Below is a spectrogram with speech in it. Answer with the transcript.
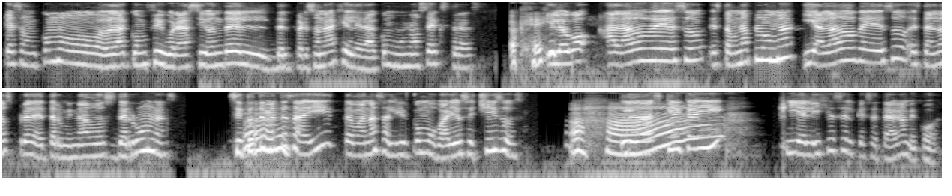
que son como la configuración del, del personaje, le da como unos extras. Ok. Y luego al lado de eso está una pluma y al lado de eso están los predeterminados de runas. Si tú te Ah. metes ahí, te van a salir como varios hechizos. Ajá. Le das clic ahí y eliges el que se te haga mejor.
